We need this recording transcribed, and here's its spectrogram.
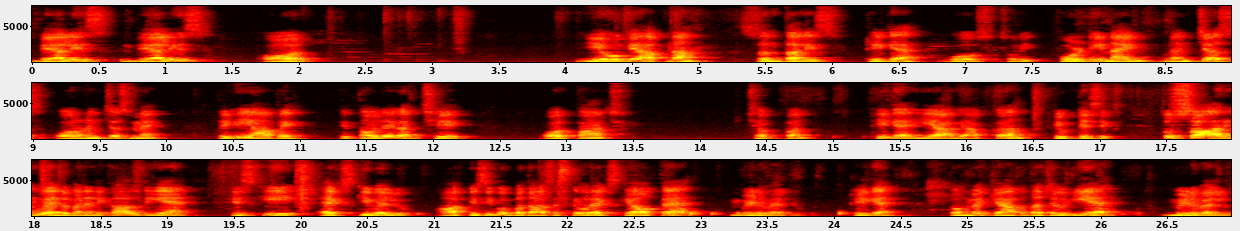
बयालीस बयालीस और ये हो गया अपना सैतालीस, ठीक है? वो सॉरी फोर्टी नाइन, उनचास और उनचास में। देखिए यहाँ पे कितना हो जाएगा? छ और पाँच, छप्पन, ठीक है? ये आ गया आपका फिफ्टी सिक्स तो सारी वैल्यू मैंने निकाल दी है किसकी? एक्स की वैल्यू आप किसी को बता सकते हो और एक्स क्या होता है? मिड वैल्यू ठीक है? तो हमें क्या पता चल गई है? Mid value.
